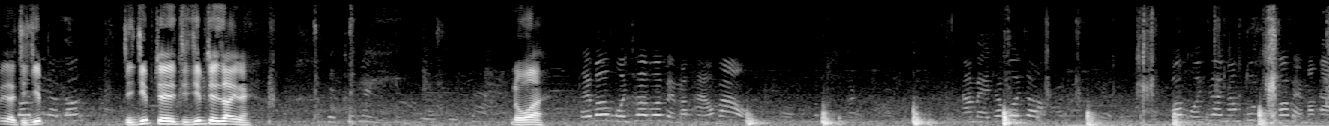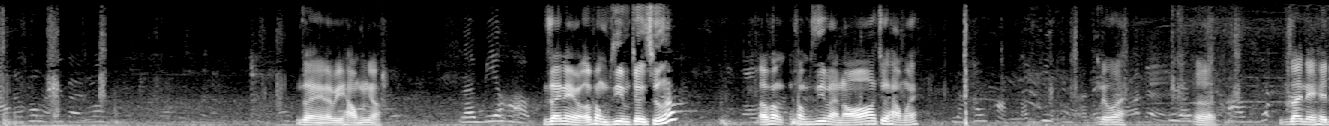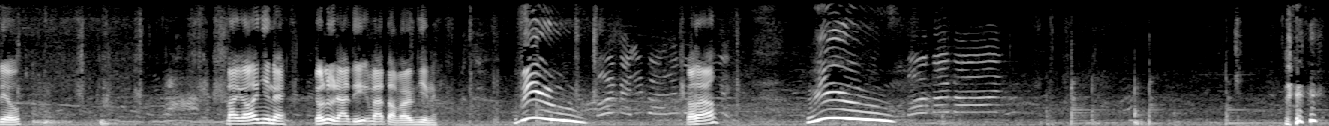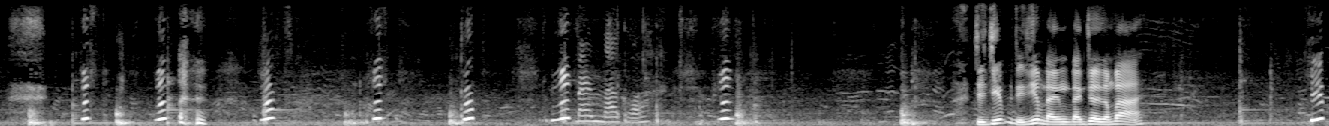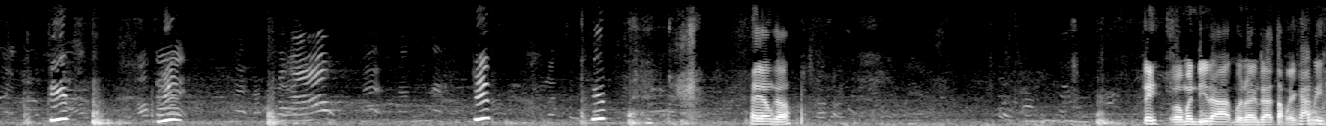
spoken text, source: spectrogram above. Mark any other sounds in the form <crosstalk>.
bây giờ chị Jeep chị Jeep chơi chị Jeep chơi dây này. Đúng rồi. Thế bơ muốn chơi bơ phải mặc áo vào. À mẹ cho bơ cho Bơ muốn chơi 5 phút bơ phải mặc áo nếu không là đi về luôn. Dây này nó bị hỏng nhỉ hộp dây này ở phòng gym chơi sướng lắm. Ở phòng phòng gym mà nó chơi hỏng ấy. Nó không hỏng nó vịn ở đây đúng rồi. ờ. dây này hay đều Bà gấu nhìn này, có lùi đá tí, bà tập vào nhìn này. View. Có sao? View. Vúp, vúp, vúp, vúp. Chị Diếp, chị Diếp đang đang chơi giống bà ấy. Hay không cậu? Đi bọn mình đi ra bữa nay ra tập cái khác đi.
